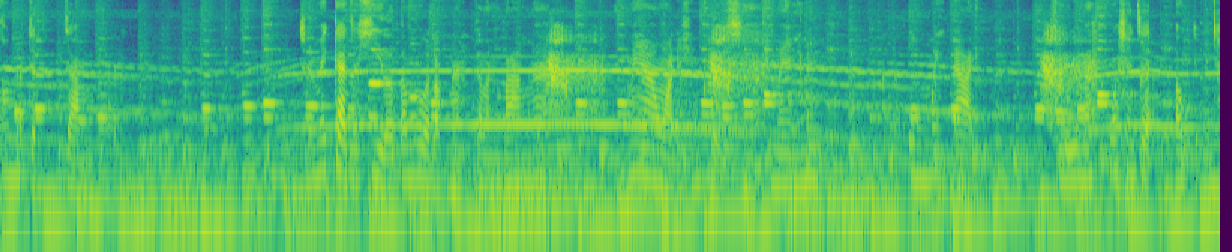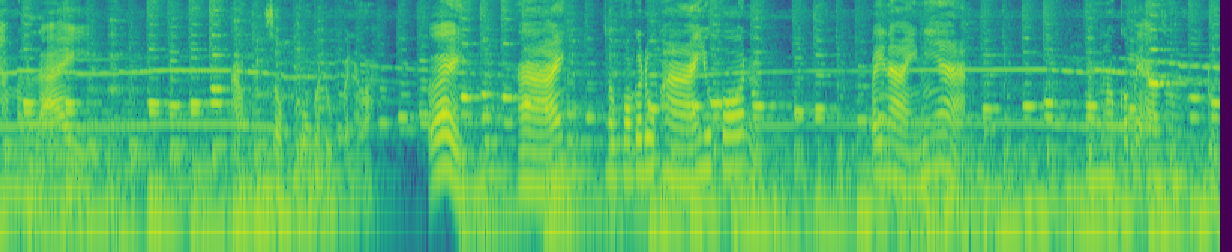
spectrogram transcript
ต้องจดจำฉันไม่กะจะขี่รถตำรวจหรอกนะ แต่มันบางหน้าไม่เอาอะเดี๋ยวฉันเผลอขี่ทำไมอันนี้มันอุ้มไม่ได้รู้ไหมว่าฉันจะเอาจะไปทำอะไรอ้าวศพโครงกระดูกไปไหนวะเอ้ย หายศพโครงกระดูกหายทุกคน ไปไหนเนี่ยงั้นเราก็ไปเอาโครงกระดูก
